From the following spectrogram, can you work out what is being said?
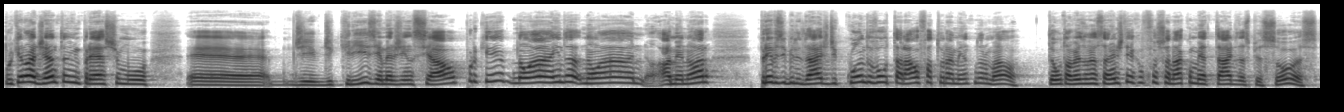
Porque não adianta um empréstimo é, de, de crise emergencial, porque não há ainda não há a menor previsibilidade de quando voltará o faturamento normal. Então, talvez o restaurante tenha que funcionar com metade das pessoas,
